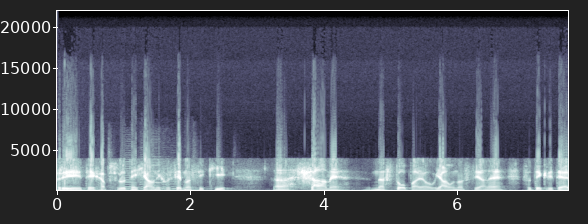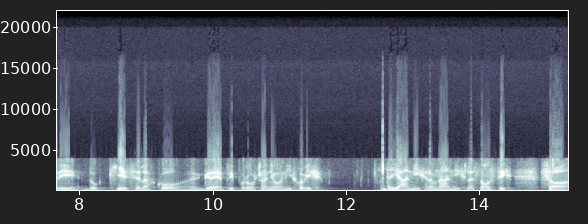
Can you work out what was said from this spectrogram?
Pri teh absolutnih javnih osebnostih, ki uh, same nastopajo v javnosti, ne, so te kriteriji, do kje se lahko uh, gre pri poročanju o njihovih dejanjih, ravnanjih, lasnostih, so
